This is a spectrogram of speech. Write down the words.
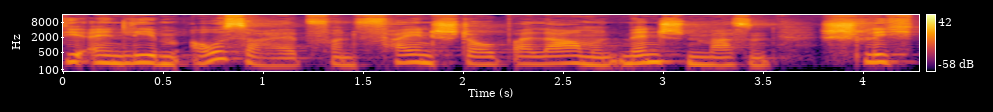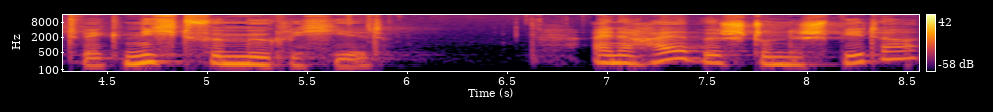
die ein Leben außerhalb von Feinstaub, Alarm und Menschenmassen schlichtweg nicht für möglich hielt. Eine halbe Stunde später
